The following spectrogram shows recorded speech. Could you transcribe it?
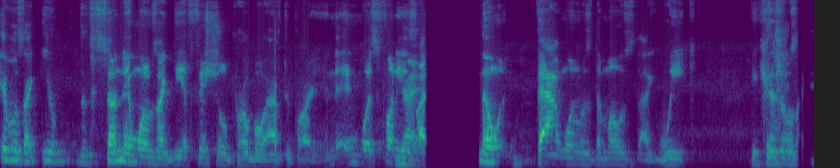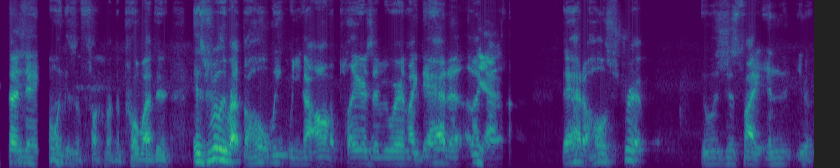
it was like you know the Sunday one was like the official Pro Bowl after party. And, and what's funny is like no, that one was the most like weak because it was like Sunday. No one gives a fuck about the Pro Bowl. It's really about the whole week when you got all the players everywhere. Like they had a like Yeah. a, they had a whole strip. It was just like and you know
